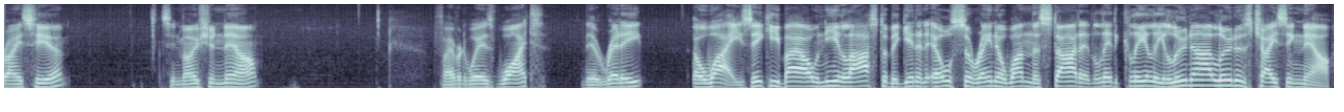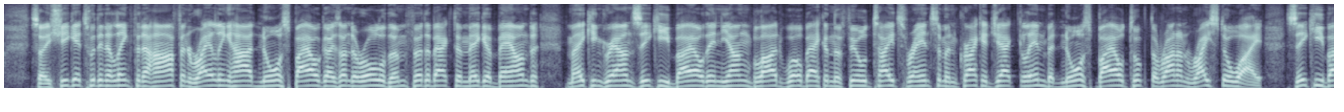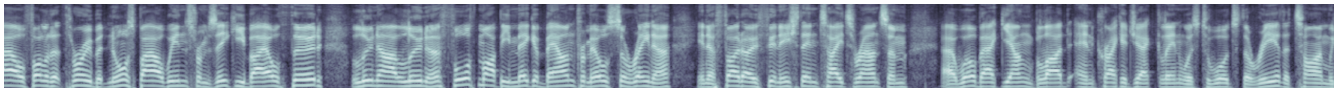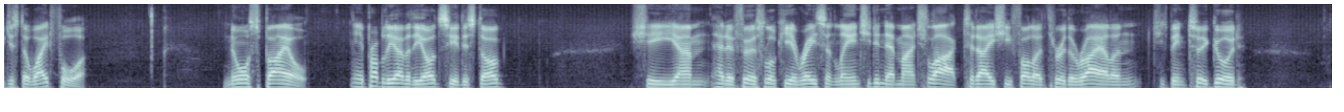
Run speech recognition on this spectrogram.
race here. It's in motion now. Favourite wears white. They're ready away. Zeke Bale near last to begin, and El Serena won the start. It led clearly. Lunar Luna's chasing now. So she gets within a length and a half, and railing hard Norse Bale goes under all of them. Further back to Mega Bound, making ground Zeke Bale, then Young Blood. Well back in the field, Tate's Ransom and Cracker Jack Glen, but Norse Bale took the run and raced away. Zeke Bale followed it through, but Norse Bale wins from Zeke Bale. Third, Lunar Luna. Fourth might be Mega Bound from El Serena in a photo finish. Then Tate's Ransom. Uh, well back, Young Young Blood and Crackerjack Glen was towards the rear. The time we just await for. Norse Bale. Yeah, probably over the odds here, this dog. She um, had her first look here recently and she didn't have much luck. Today she followed through the rail and she's been too good.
